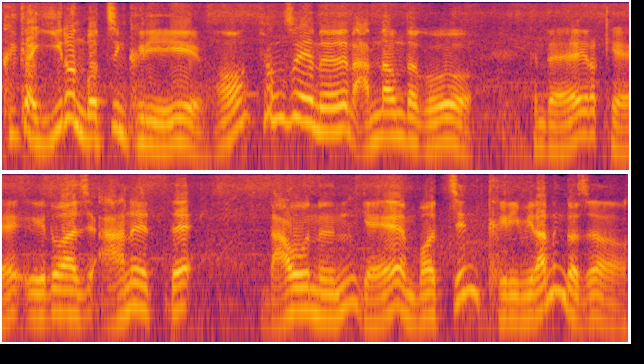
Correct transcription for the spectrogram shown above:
그니까 이런 멋진 그림 어? 평소에는 안 나온다고. 근데 이렇게 의도하지 않을 때 나오는 게 멋진 그림이라는 거죠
